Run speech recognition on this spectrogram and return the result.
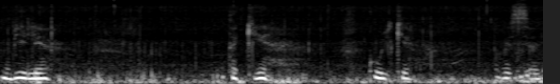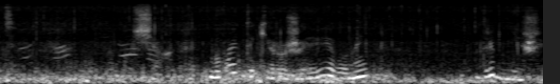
білі такі кульки висять на кущах. Бувають такі рожеві, вони дрібніші.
